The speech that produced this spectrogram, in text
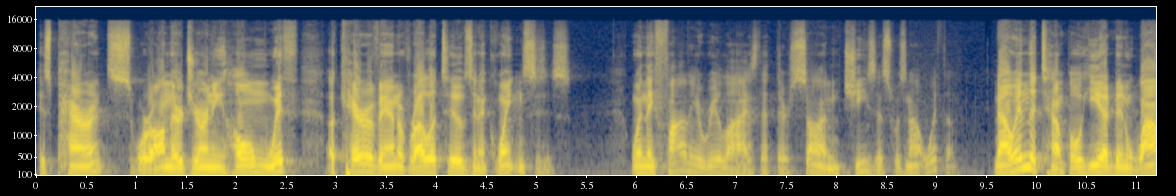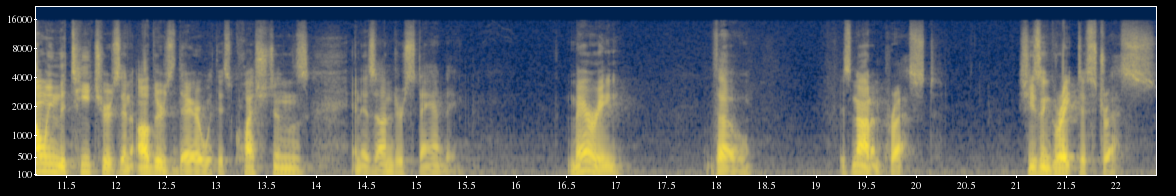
His parents were on their journey home with a caravan of relatives and acquaintances when they finally realized that their son, Jesus, was not with them. Now, in the temple, he had been wowing the teachers and others there with his questions and his understanding. Mary, though, is not impressed. She's in great distress.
